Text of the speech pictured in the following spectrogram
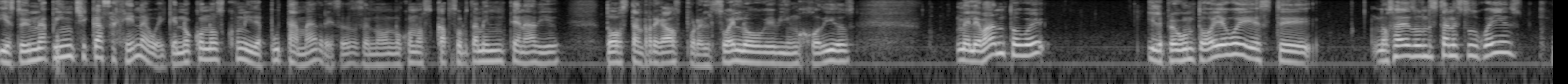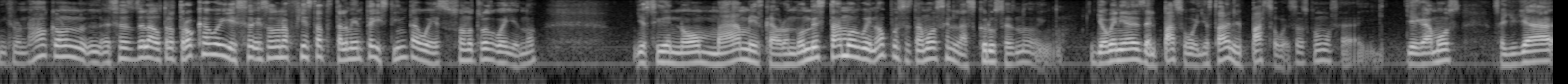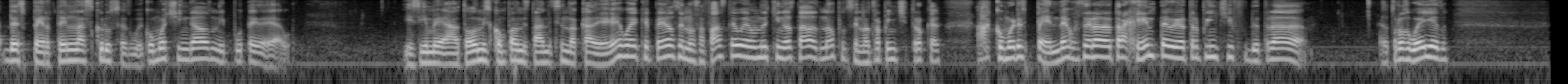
Y estoy en una pinche casa ajena, güey, que no conozco ni de puta madre, ¿sabes? O sea, no, no conozco absolutamente a nadie. Todos están regados por el suelo, güey, bien jodidos. Me levanto, güey, y le pregunto, oye, güey, este, ¿no sabes dónde están estos güeyes? Y dijeron, no, cabrón, esa es de la otra troca, güey, esa, es una fiesta totalmente distinta, güey, esos son otros güeyes, ¿no? Y así de, no mames, cabrón, ¿dónde estamos, güey? No, pues estamos en las cruces, ¿no? Yo venía desde el paso, güey, yo estaba en el paso, güey, ¿sabes cómo? O sea, llegamos, o sea, yo ya desperté en las cruces, güey, ¿cómo chingados? Ni puta idea, güey. Y sí, me, a todos mis compas me estaban diciendo acá de, eh, güey, ¿qué pedo? ¿Se nos afaste, güey? ¿Dónde chingados estabas? No, pues en la otra pinche troca. Ah, ¿cómo eres pendejo? Era de otra gente, güey, otra pinche, de otra, de otros güeyes.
